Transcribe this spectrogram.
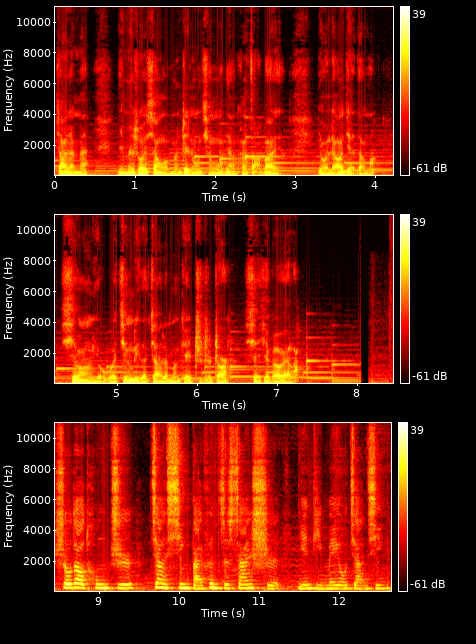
家人们，你们说像我们这种情况下可咋办呀？有了解的吗？希望有过经历的家人们给支支招。谢谢各位了。收到通知降薪百分之三十，年底没有奖金。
